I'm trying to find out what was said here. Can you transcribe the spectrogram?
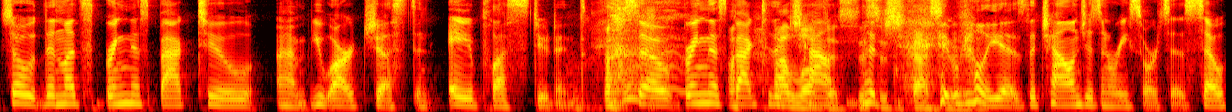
So then let's bring this back to um, you are just an A plus student. So bring this back to the I love this. This the is fascinating. It really is the challenges and resources. So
